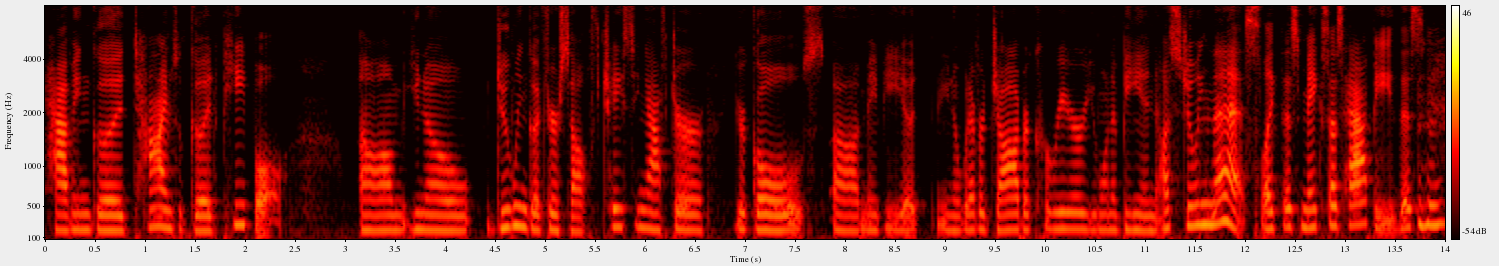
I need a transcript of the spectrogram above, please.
having good times with good people, um, you know, doing good for yourself, chasing after your goals, uh, maybe a you know whatever job or career you want to be in. Us doing this, like this, makes us happy. This Mhm.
